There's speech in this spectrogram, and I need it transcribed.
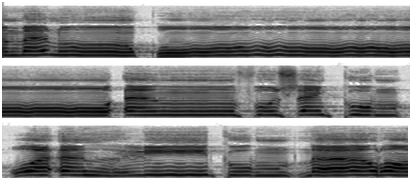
آمنوا قوا أنفسكم وأهليكم نارا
